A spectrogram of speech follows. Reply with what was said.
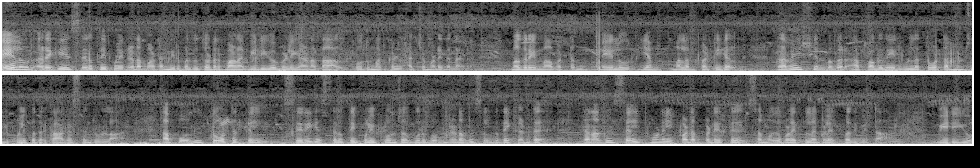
மேலூர் அருகே சிறுத்தை புலி நடமாட்டம் இருப்பது தொடர்பான வீடியோ வெளியானதால் பொதுமக்கள் அச்சமடைந்தனர். மதுரை மாவட்டம் மேலூர் எம். மலம்பட்டியில் ரமேஷ் என்பவர் அப்பகுதியில் உள்ள தோட்டம் ஒன்றில் குளிப்பதற்காக சென்றுள்ளார். அப்போது தோட்டத்தில் சிறிய சிறுத்தை புலி போன்ற உருவம் நடந்து செல்வதைக் கண்டு தனது செல்போனில் படம் பிடித்து சமூக வலைதளங்களில் பதிவிட்டார். வீடியோ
